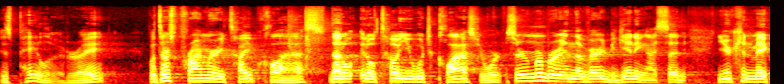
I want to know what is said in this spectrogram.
is payload, right? But there's primary type class that'll it'll tell you which class you're working. So remember in the very beginning, I said you can make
